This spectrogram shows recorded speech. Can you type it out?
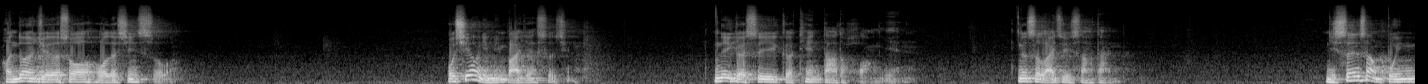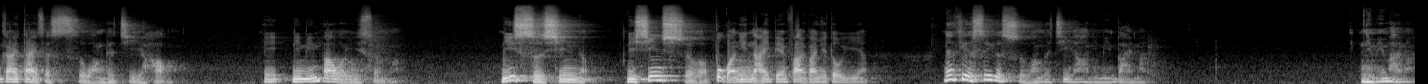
很多人觉得说我的心死了，我希望你明白一件事情，那个是一个天大的谎言，那是来自于撒旦的。你身上不应该带着死亡的记号，你你明白我意思吗？你死心了，你心死了，不管你哪一边翻来翻去都一样，那个是一个死亡的记号，你明白吗？你明白吗？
